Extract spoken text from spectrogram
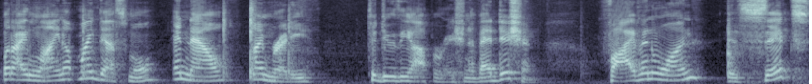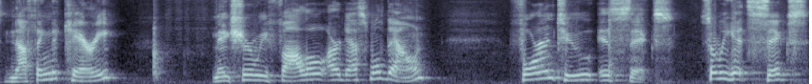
But I line up my decimal. And now I'm ready to do the operation of addition. 5 and 1 is 6, nothing to carry. Make sure we follow our decimal down. 4 and 2 is 6. So we get 6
